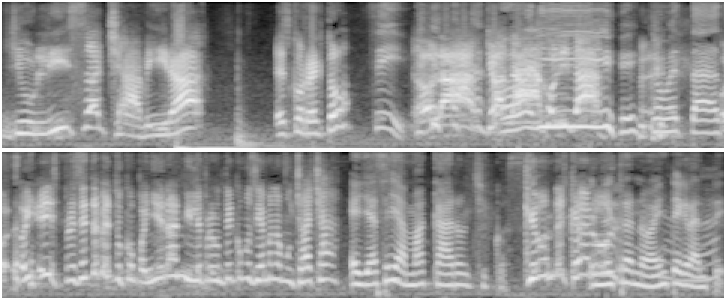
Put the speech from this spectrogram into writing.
Yulisa Chavira. ¿Es correcto? Sí. Hola, ¿qué onda, Oli, Julita? ¿Cómo estás? Oye, preséntame a tu compañera, ni le pregunté cómo se llama la muchacha. Ella se llama Carol, chicos. ¿Qué onda, Es Carol? nuestra nueva integrante.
